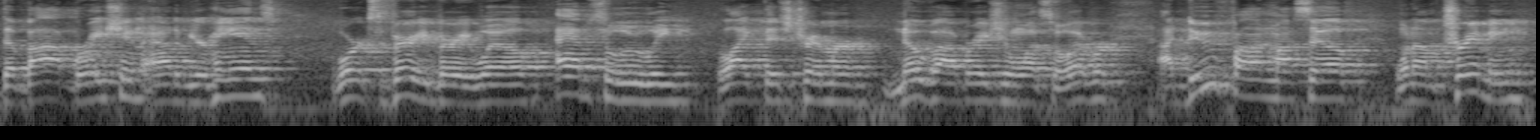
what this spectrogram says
the vibration out of your hands. Works very, very well. Absolutely like this trimmer. No vibration whatsoever. I do find myself, when I'm trimming,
